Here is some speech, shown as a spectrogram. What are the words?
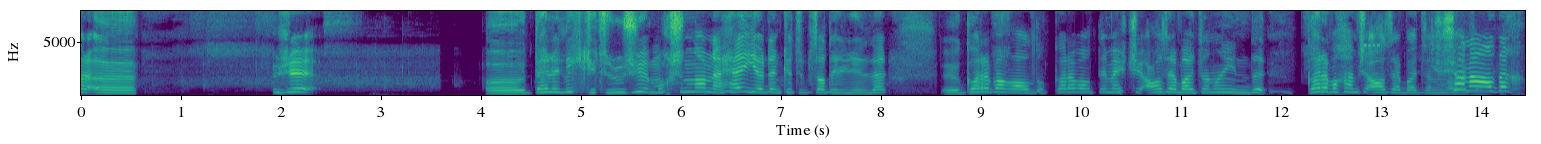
E, üje e, dəlilik keçirir. Maşınlarla hər yerdən keçib zad eləyirlər. Qarabağ aldıq. Qarabağ demək ki, Azərbaycana indi. Qarabağ həmişə Azərbaycanın Şuşanı olacaq. aldık.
